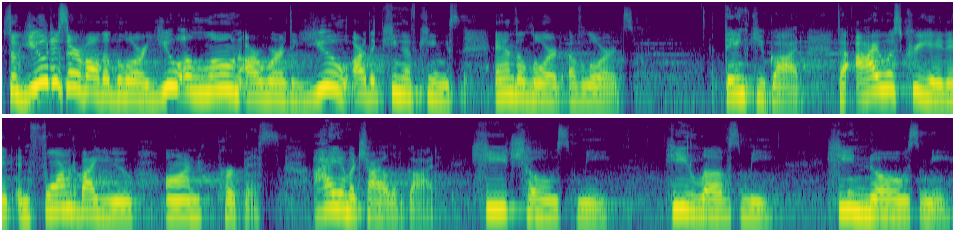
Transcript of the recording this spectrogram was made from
So you deserve all the glory. You alone are worthy. You are the King of kings and the Lord of lords. Thank you, God, that I was created and formed by you on purpose. I am a child of God. He chose me. He loves me. He knows me.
